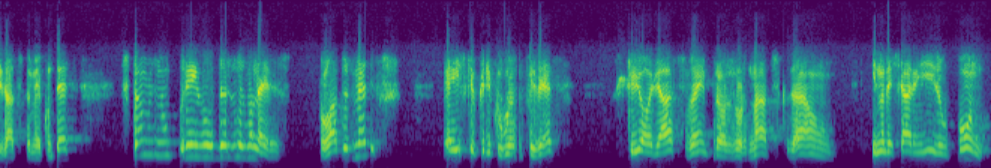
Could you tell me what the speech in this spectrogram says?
cidades também acontece, estamos num perigo das duas maneiras. Por lado dos médicos, é isso que eu queria que o governo fizesse, que olhasse bem para os ordenados que dão e não deixarem ir o ponto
